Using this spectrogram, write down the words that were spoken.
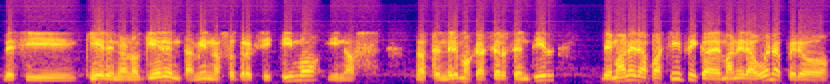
de si quieren o no quieren, también nosotros existimos y nos, nos tendremos que hacer sentir de manera pacífica, de manera buena, pero,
